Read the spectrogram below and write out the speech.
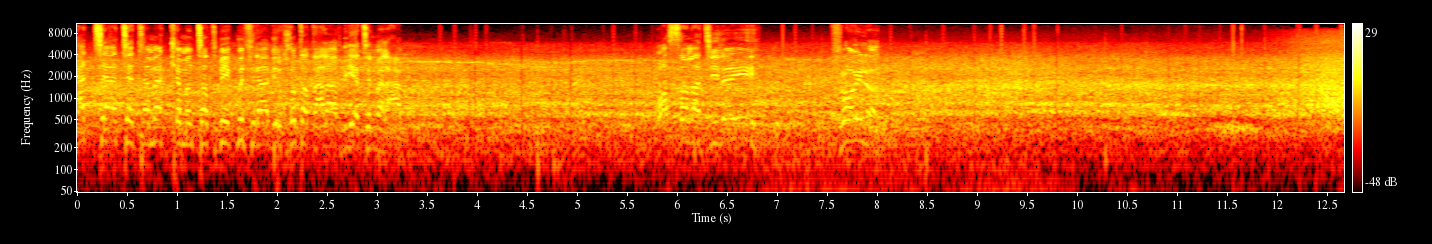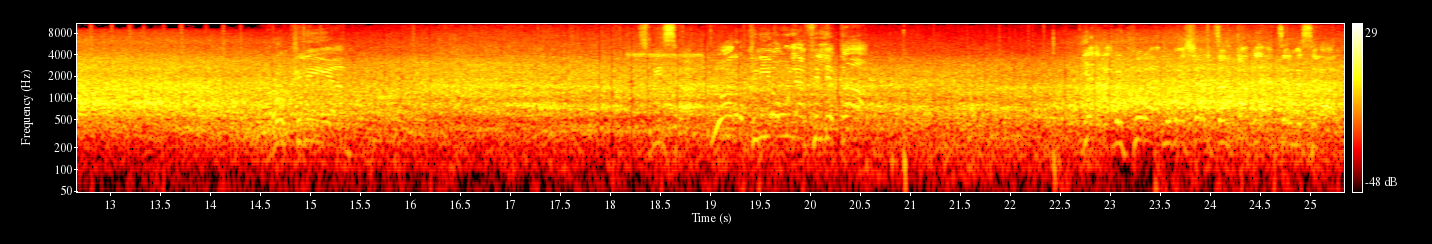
حتى تتمكن من تطبيق مثل هذه الخطط على أرضية الملعب. وصلت إليه فرويلون. ركنية سويسرا وركنية أولى في اللقاء يلعب الكرة مباشرة قبل أن تلمس الأرض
